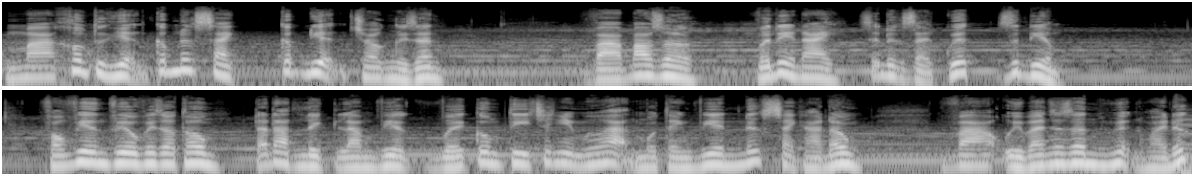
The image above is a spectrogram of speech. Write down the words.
mà không thực hiện cấp nước sạch, cấp điện cho người dân và bao giờ vấn đề này sẽ được giải quyết dứt điểm. Phóng viên VOV Giao thông đã đặt lịch làm việc với công ty trách nhiệm hữu hạn một thành viên nước sạch Hà Đông và Ủy ban nhân dân huyện Hoài Đức.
